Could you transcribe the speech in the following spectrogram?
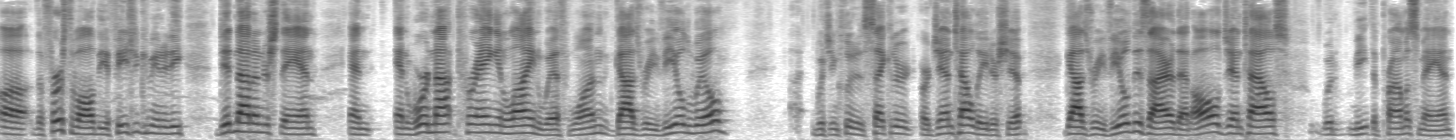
uh, the first of all, the Ephesian community did not understand and, and were not praying in line with one, God's revealed will, which included secular or Gentile leadership, God's revealed desire that all Gentiles would meet the promised man,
